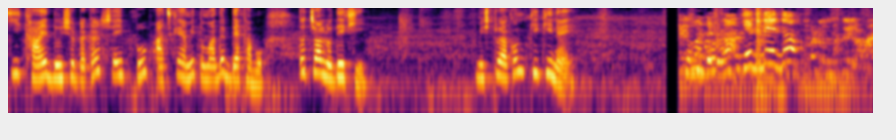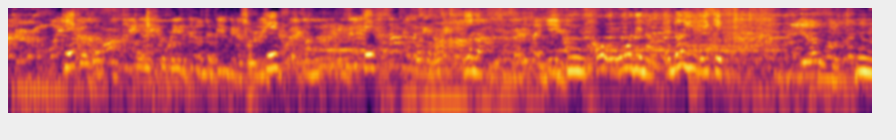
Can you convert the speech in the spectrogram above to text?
কি খায় দুইশো টাকার। সেই প্রুফ আজকে আমি তোমাদের দেখাবো। তো চলো দেখি। মিষ্টু এখন কি কি নেয়? Cake cake. ये ला। हम्म, वो वो देना। लो ये ये केक। हम्म,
